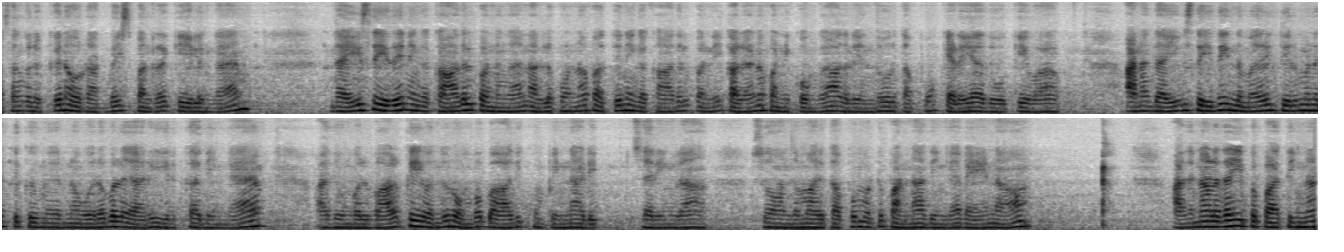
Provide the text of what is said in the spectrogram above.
பசங்களுக்கு நான் ஒரு அட்வைஸ் பண்ணுறேன் கேளுங்க. தயவுசெய்து நீங்கள் காதல் பண்ணுங்கள் நல்ல பொண்ணாக பார்த்து நீங்கள் காதல் பண்ணி கல்யாணம் பண்ணிக்கோங்க. அதில் எந்த ஒரு தப்பும் கிடையாது. ஓகேவா ஆனால் தயவு செய்து இந்த மாதிரி திருமணத்துக்கு மீறின உறவில் யாரும் இருக்காதீங்க. அது உங்கள் வாழ்க்கையை வந்து ரொம்ப பாதிக்கும் பின்னாடி. சரிங்களா? ஸோ அந்த மாதிரி தப்பு மட்டும் பண்ணாதீங்க. வேணாம். அதனால தான் இப்போ பார்த்தீங்கன்னா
